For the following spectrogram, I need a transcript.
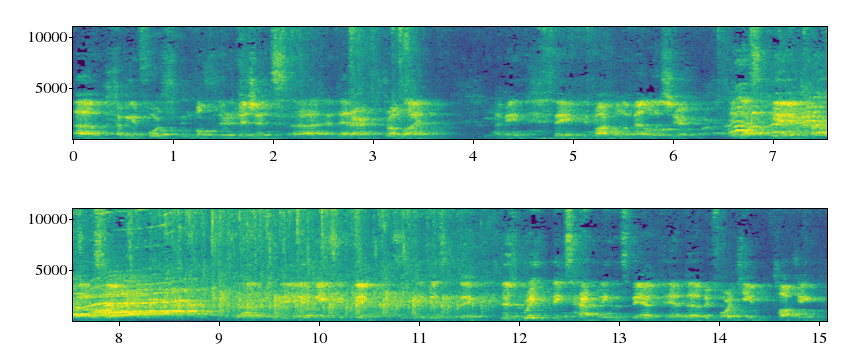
uh, coming in fourth in both of their divisions. Uh, and then our drum line, I mean, they, they brought home a medal this year in. Uh, so a pretty amazing thing. Pretty amazing thing. There's great things happening in this band. And uh, before I keep talking,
